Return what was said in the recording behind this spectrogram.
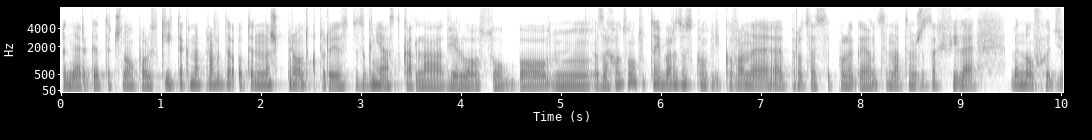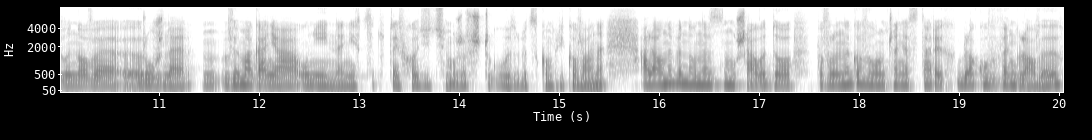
energetyczną Polski i tak naprawdę o ten nasz prąd, który jest z gniazdka dla wielu osób, bo mm, zachodzą tutaj bardzo skomplikowane procesy polegające na tym, że za chwilę będą wchodziły nowe, e, różne wymagania unijne. Nie chcę tutaj wchodzić może w szczegóły zbyt skomplikowane, ale one będą nas zmuszały do powolnego wyłączenia starych bloków węglowych,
